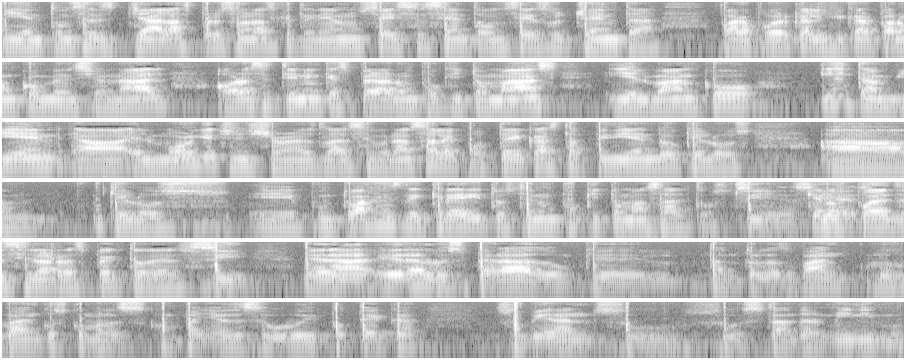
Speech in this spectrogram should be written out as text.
y entonces ya las personas que tenían un 660, un 680 para poder calificar para un convencional, ahora se tienen que esperar un poquito más y el banco y también ah, el mortgage insurance, la aseguranza de la hipoteca está pidiendo que los que los eh, puntuajes de crédito estén un poquito más altos. Sí, ¿Qué nos puedes decir al respecto de eso? Sí, era, era lo esperado, que tanto las ban los bancos como las compañías de seguro de hipoteca subieran su, su estándar mínimo.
